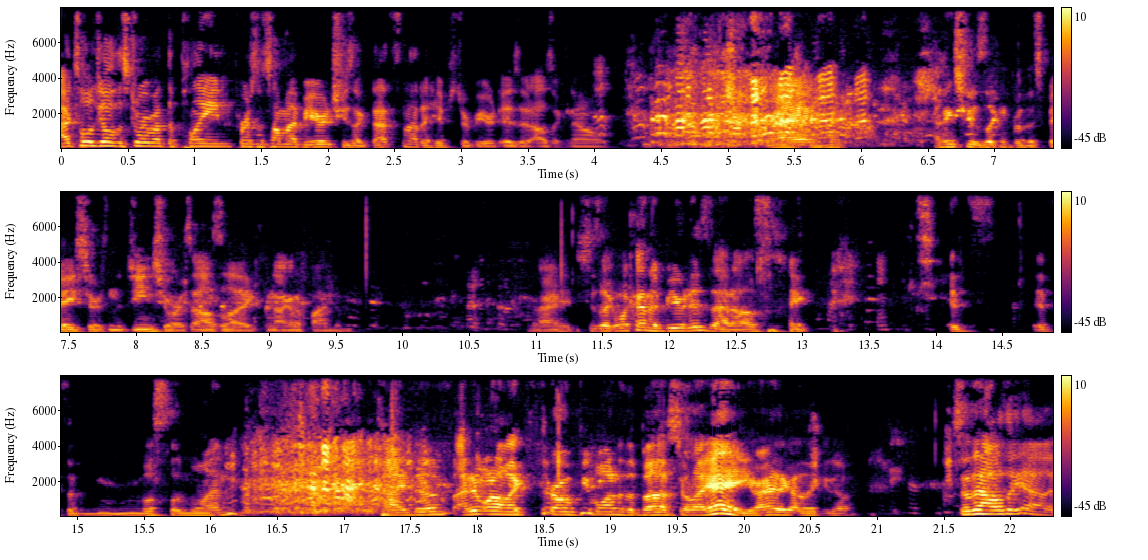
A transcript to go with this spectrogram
I told you all the story about the plane. Person saw my beard. She's like, "That's not a hipster beard, is it?" I was like, "No." right? I think she was looking for the spacers and the jean shorts. I was like, "I'm not gonna find them." Right? She's like, "What kind of beard is that?" I was like, "It's it's a Muslim one, kind of." I didn't want to like throw people under the bus. They're like, "Hey, right?" I got like, you know. So then I was like, "Yeah,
